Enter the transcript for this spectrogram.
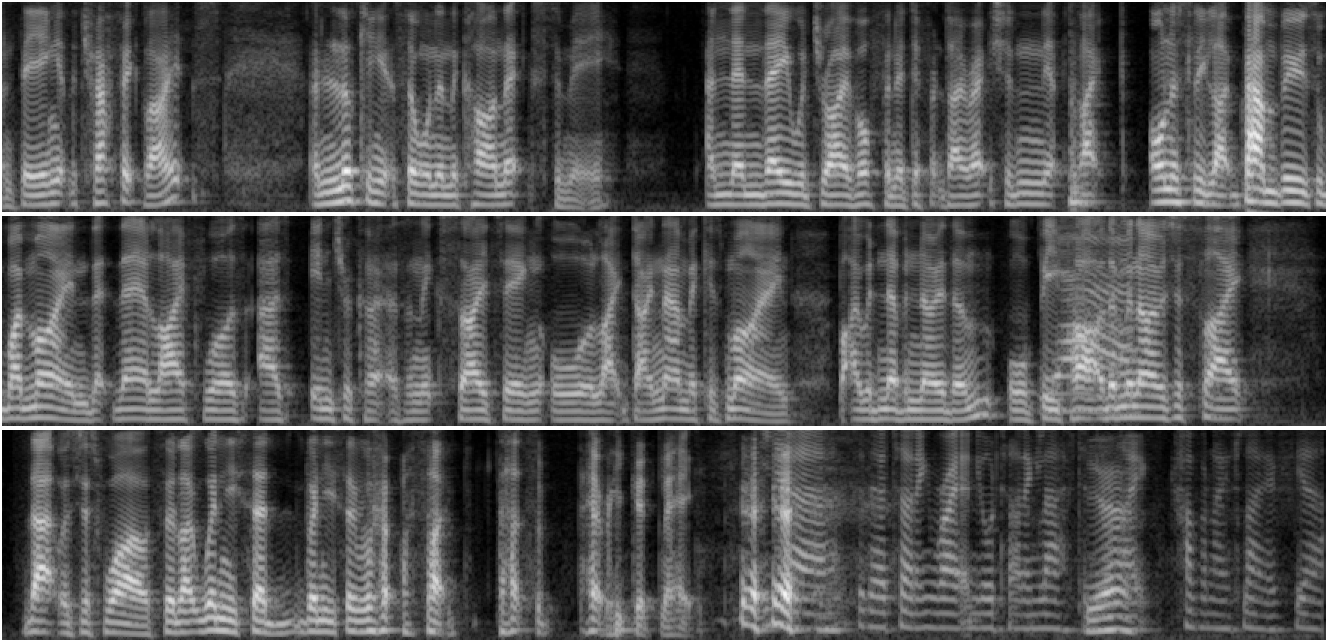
and being at the traffic lights and looking at someone in the car next to me and then they would drive off in a different direction like honestly like bamboozled my mind that their life was as intricate as an exciting or like dynamic as mine but i would never know them or be part of them and i was just like that was just wild so like when you said when you said i was like that's a very good name yeah, so they're turning right and you're turning left, and Yeah. you're like, have a nice life. Yeah.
